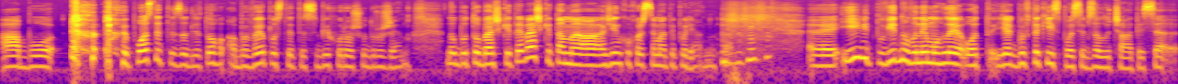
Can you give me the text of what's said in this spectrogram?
або постити для того, аби випустити собі хорошу дружину. Ну, бо то бешки бешки, там, а жінку хочеться мати порядну. Так? Е, І відповідно вони могли, от якби в такий спосіб залучатися.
